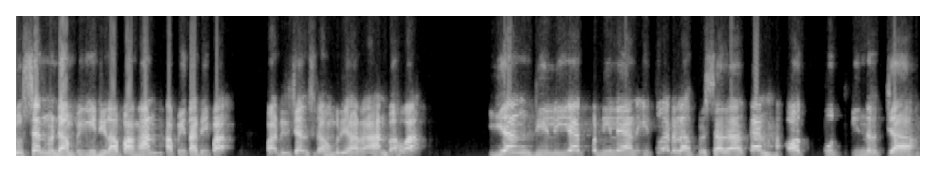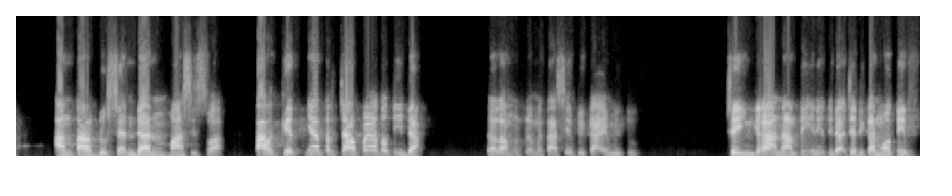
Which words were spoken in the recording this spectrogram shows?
dosen mendampingi di lapangan, tapi tadi Pak Pak Dirjen sudah memberi arahan bahwa yang dilihat penilaian itu adalah berdasarkan output kinerja antar dosen dan mahasiswa. Targetnya tercapai atau tidak dalam implementasi BKM itu. Sehingga nanti ini tidak jadikan motif.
